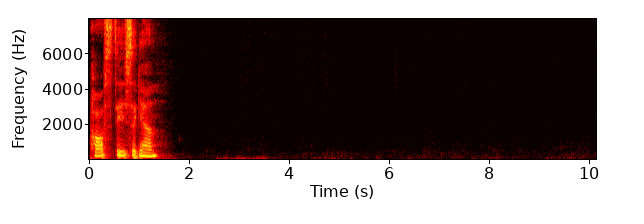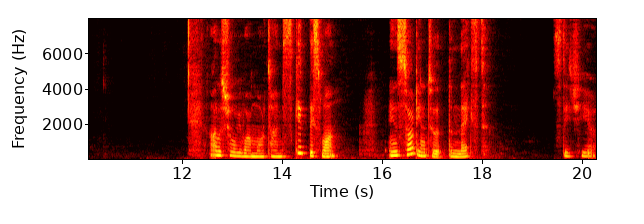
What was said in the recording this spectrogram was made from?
puff stitch again I will show you one more time. Skip this one. Insert into the next stitch here.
